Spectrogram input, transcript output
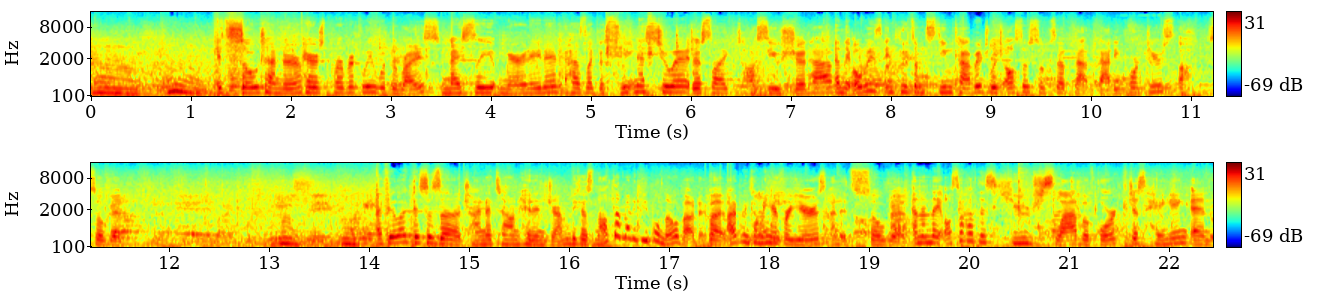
Mmm. It's so tender, pairs perfectly with the rice, nicely marinated. It has like a sweetness to it, just like char siu should have. And they always include some steamed cabbage, which also soaks up that fatty pork juice. Oh, so good. Mm. Mm. I feel like this is a Chinatown hidden gem because not that many people know about it. But I've been coming here for years and it's so good. And then they also have this huge slab of pork just hanging and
